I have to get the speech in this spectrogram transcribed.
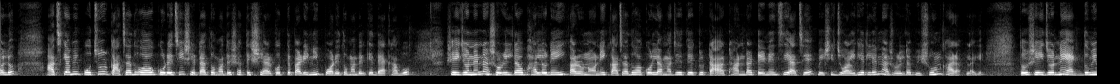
বলো, আজকে আমি প্রচুর কাঁচা ধোয়াও করেছি, সেটা তোমাদের সাথে শেয়ার করতে পারিনি, পরে তোমাদেরকে দেখাবো। সেই জন্যে না শরীরটাও ভালো নেই, কারণ অনেক কাঁচা ধোয়া করলে আমার যেহেতু একটু ঠান্ডা টেন্ডেন্সি আছে, বেশি জল ঘেটলে না শরীরটা ভীষণ খারাপ লাগে। তো সেই জন্যে একদমই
